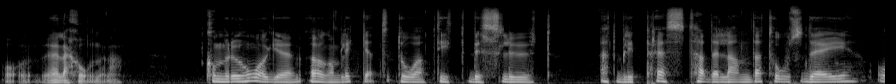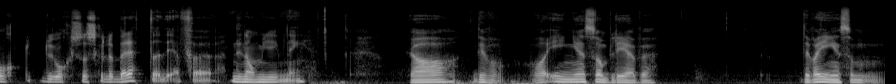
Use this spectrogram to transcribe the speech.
och relationerna. Kommer du ihåg eh, ögonblicket då ditt beslut att bli präst hade landat hos dig och du också skulle berätta det för din omgivning? Ja, det var, ingen som blev... Det var ingen som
